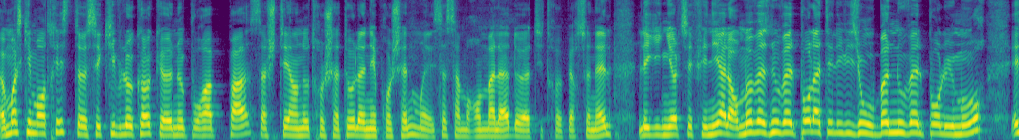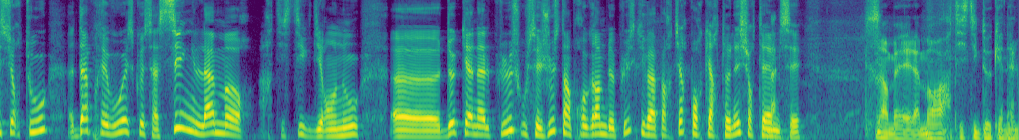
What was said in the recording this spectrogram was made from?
Euh, moi, ce qui me rend triste, c'est qu'Yves Lecoq euh, ne pourra pas s'acheter un autre château l'année prochaine. Moi, et ça, ça me rend malade euh, à titre personnel. Les guignols, c'est fini. Alors, mauvaise nouvelle pour la télévision ou bonne nouvelle pour l'humour. Et surtout, d'après vous, est-ce que ça signe la mort artistique, dirons-nous, euh, de Canal+, ou c'est juste un programme de plus qui va partir pour cartonner sur TMC Non mais la mort artistique de Canal+,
